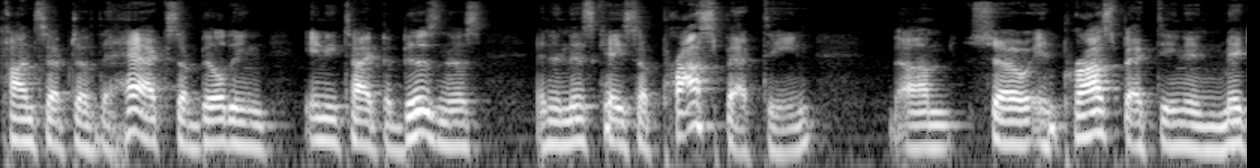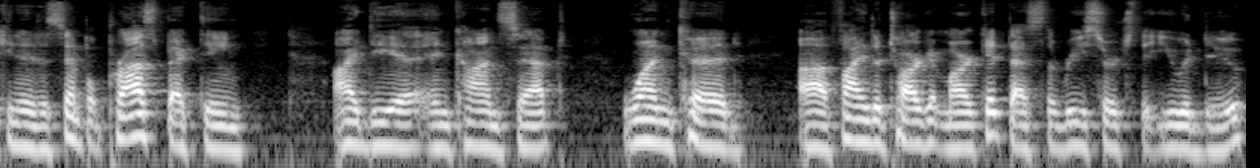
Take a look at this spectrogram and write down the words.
concept of the hex of building any type of business and in this case of prospecting um, so in prospecting and making it a simple prospecting idea and concept one could uh, find the target market. That's the research that you would do.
